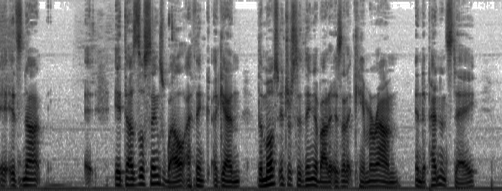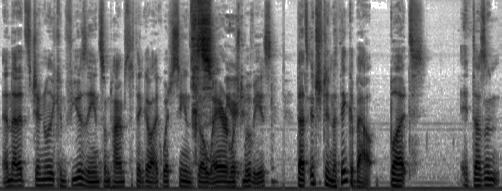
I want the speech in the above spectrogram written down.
it, it's not. It, it does those things well. I think again, the most interesting thing about it is that it came around Independence Day, and that it's genuinely confusing sometimes to think about like which scenes go so where and which movies. That's interesting to think about, but it doesn't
